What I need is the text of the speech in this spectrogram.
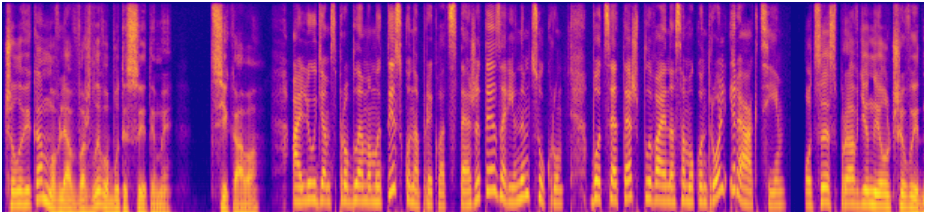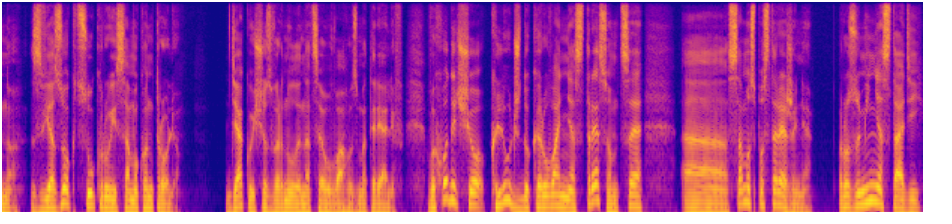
Чоловікам, мовляв, важливо бути ситими. Цікаво. А людям з проблемами тиску, наприклад, стежити за рівнем цукру, бо це теж впливає на самоконтроль і реакції. Оце справді неочевидно – зв'язок цукру і самоконтролю. Дякую, що звернули на це увагу з матеріалів. Виходить, що ключ до керування стресом – це е, самоспостереження, розуміння стадій,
